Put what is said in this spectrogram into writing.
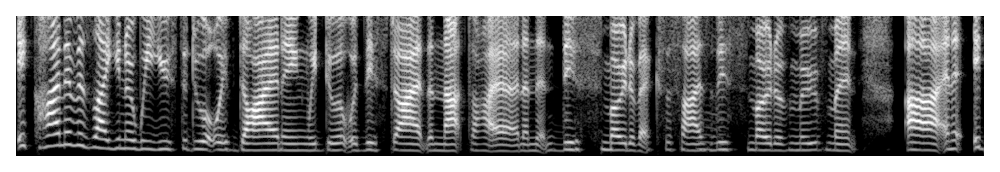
it kind of is like, you know, we used to do it with dieting, we do it with this diet, then that diet, and then this mode of exercise, Mm. this mode of movement. Uh, and it, it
